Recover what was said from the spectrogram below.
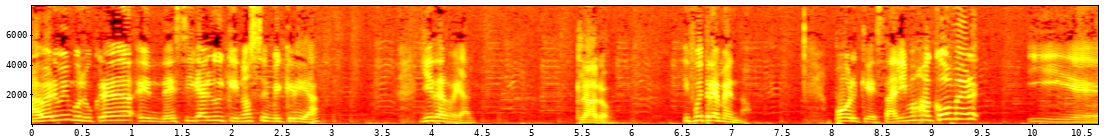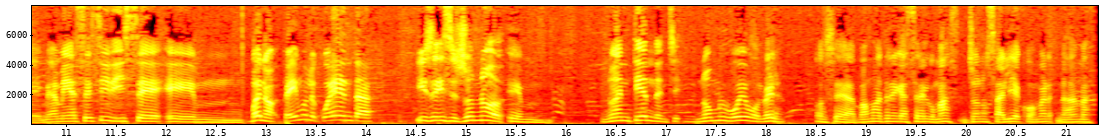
a verme involucrada en decir algo y que no se me crea. Y era real. Claro. Y fue tremendo. Porque salimos a comer y eh, mi amiga Ceci dice, em, bueno, pedimos la cuenta. Y ella dice, yo no, em, no entienden, chi- no me voy a volver. O sea, vamos a tener que hacer algo más. Yo no salí a comer nada más.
